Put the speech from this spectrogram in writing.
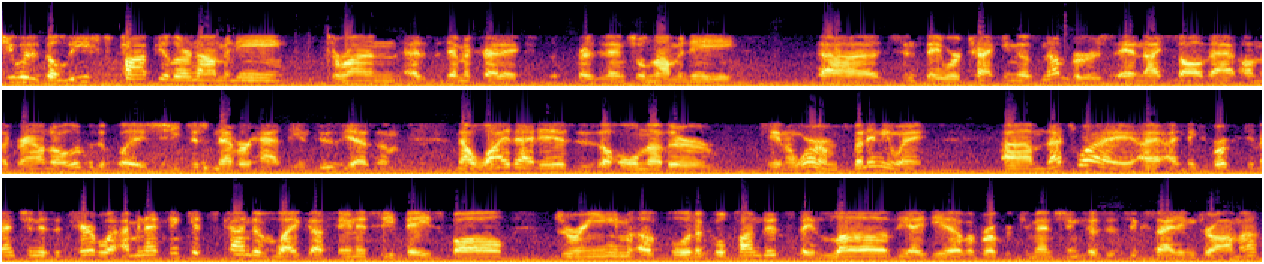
She was the least popular nominee to run as the Democratic presidential nominee uh, since they were tracking those numbers, and I saw that on the ground all over the place. She just never had the enthusiasm. Now, why that is is a whole other can of worms. But anyway, um, that's why I, I think broker convention is a terrible. I mean, I think it's kind of like a fantasy baseball dream of political pundits. They love the idea of a broker convention because it's exciting drama.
